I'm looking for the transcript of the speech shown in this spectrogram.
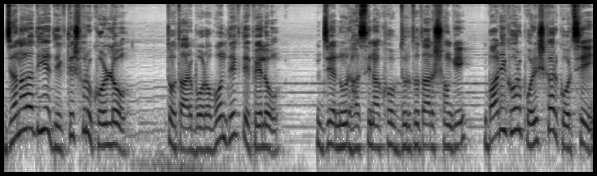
জানালা দিয়ে দেখতে শুরু করল। তো তার বড় বোন দেখতে পেল যে নূর হাসিনা খুব দ্রুততার সঙ্গে বাড়িঘর পরিষ্কার করছে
